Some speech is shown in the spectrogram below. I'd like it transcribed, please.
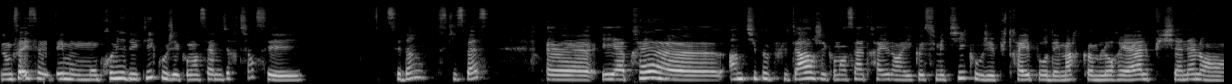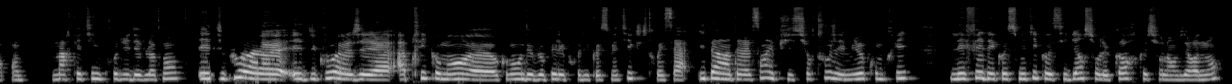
donc ça, ça a été mon, premier déclic où j'ai commencé à me dire tiens c'est c'est dingue ce qui se passe. Euh, et après, euh, un petit peu plus tard, j'ai commencé à travailler dans les cosmétiques où j'ai pu travailler pour des marques comme L'Oréal puis Chanel en, en marketing produit développement. Et du coup euh, et du coup euh, j'ai euh, appris comment comment développer les produits cosmétiques. J'ai trouvé ça hyper intéressant. Et puis surtout j'ai mieux compris l'effet des cosmétiques aussi bien sur le corps que sur l'environnement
